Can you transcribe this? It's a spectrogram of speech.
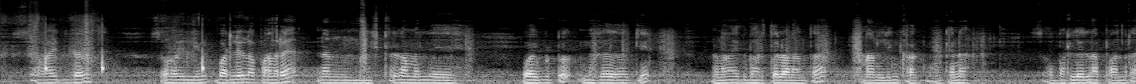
ಸೊ ಆಯ್ತು ಗೈಸ್ ಸೊ ಇಲ್ಲಿ ಲಿಂಕ್ ಬರಲಿಲ್ಲಪ್ಪ ಅಂದರೆ ನನ್ನ ಇನ್ಸ್ಟಾಗ್ರಾಮಲ್ಲಿ ಹೋಗ್ಬಿಟ್ಟು ಮೆಸೇಜ್ ಹಾಕಿ, ಅಣ್ಣ, ಇದು ಬರ್ತಿಲ್ಲ ಅಣ್ಣ ಅಂತ ನಾನು ಲಿಂಕ್ ಹಾಕ್ತೀನಿ ಓಕೆನಾ ಸೊ ಬರಲಿಲ್ಲಪ್ಪ ಅಂದರೆ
